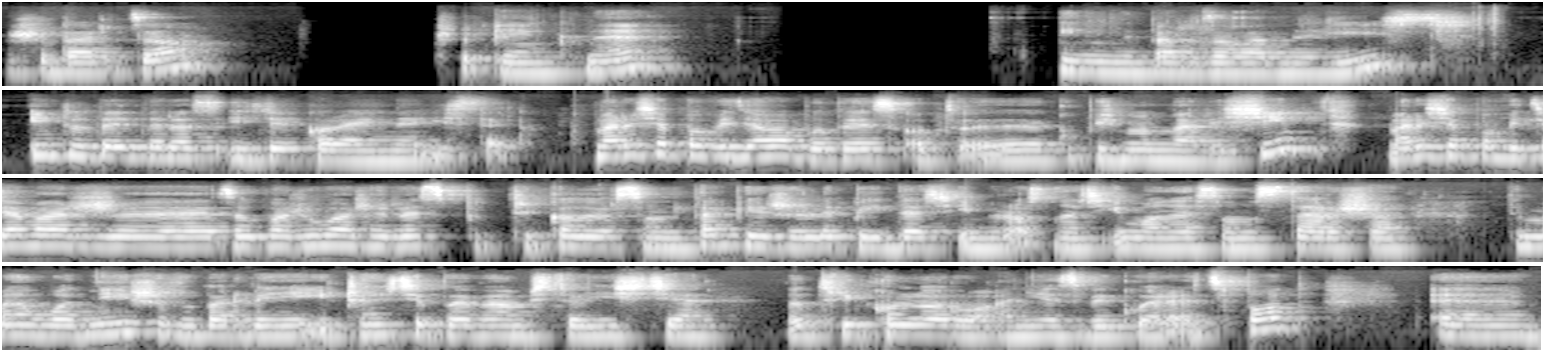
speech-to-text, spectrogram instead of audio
Proszę bardzo. Przepiękny. Inny bardzo ładny liść. I tutaj teraz idzie kolejny listek. Marysia powiedziała, bo to jest od y, kupiliśmy od Marysi. Marysia powiedziała, że zauważyła, że Red Spot Tricolor są takie, że lepiej dać im rosnąć. Im one są starsze, tym mają ładniejsze wybarwienie i częściej pojawiają się te liście do trikoloru, a nie zwykły Red Spot. E,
